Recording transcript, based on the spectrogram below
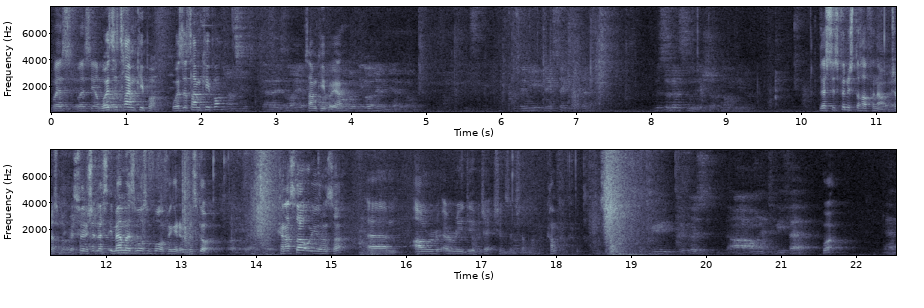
Where's where's the other? Where's the brother? timekeeper? Where's the timekeeper? Timekeeper, yeah? Next thing, then. This event's gonna get shut down, you know. Let's just finish the half an hour. Trust me. Let's finish it. Let's, Imam is the most important thing anyway. Let's go. Can I start or you want to start? Um, I'll re- uh, read the objections inshallah. Come, come, come. You- Because uh, I want it to be fair. What? Um,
